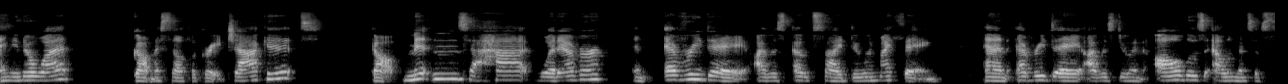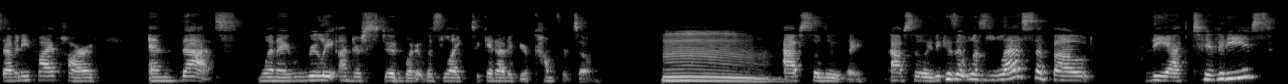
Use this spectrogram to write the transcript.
And you know what? Got myself a great jacket, got mittens, a hat, whatever. And every day I was outside doing my thing. And every day I was doing all those elements of 75 hard. And that's when I really understood what it was like to get out of your comfort zone. Mm. Absolutely. Absolutely. Because it was less about the activities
